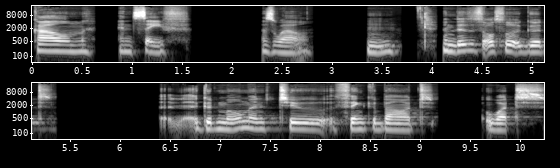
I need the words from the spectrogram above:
calm and safe as well. Mm. And this is also a good a good moment to think about what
